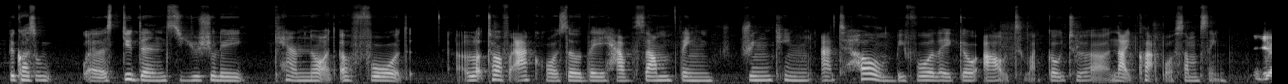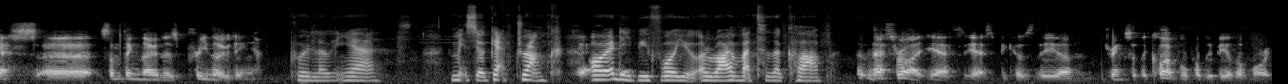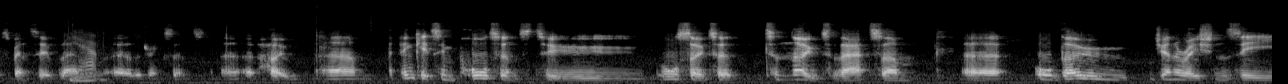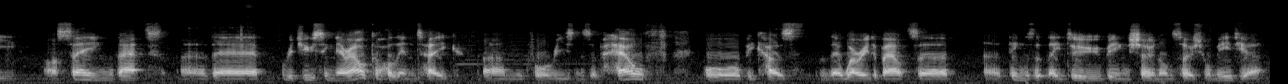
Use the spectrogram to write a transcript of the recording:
because uh, students usually cannot afford a lot of alcohol, so they have something drinking at home before they go out, like go to a nightclub or something. Yes, uh, something known as preloading. Preloading, yes means you get drunk yeah. already before you arrive at the club. That's right. Yes, yes, because the um, drinks at the club will probably be a lot more expensive than yeah. uh, the drinks at uh, at home. Um, I think it's important to also to to note that um, uh, although Generation Z are saying that uh, they're reducing their alcohol intake um, for reasons of health or because they're worried about uh, uh, things that they do being shown on social media,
